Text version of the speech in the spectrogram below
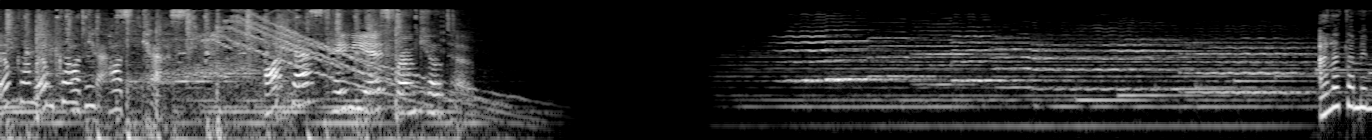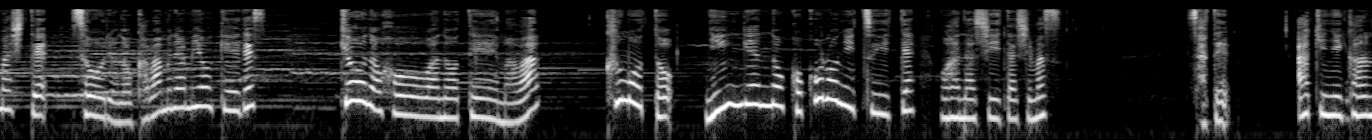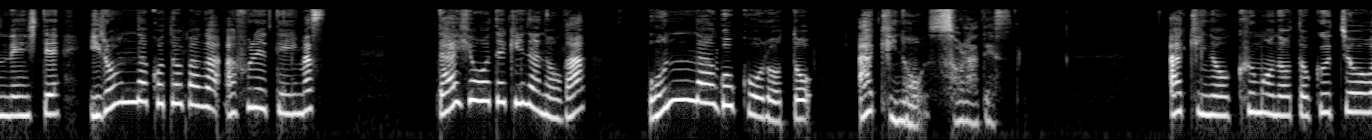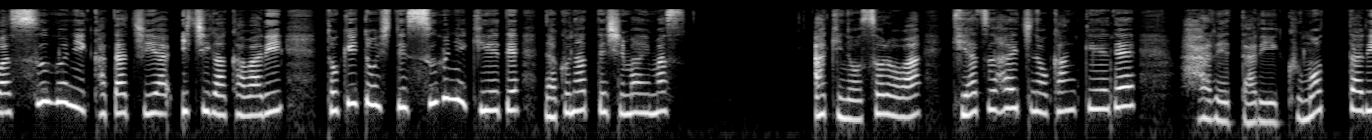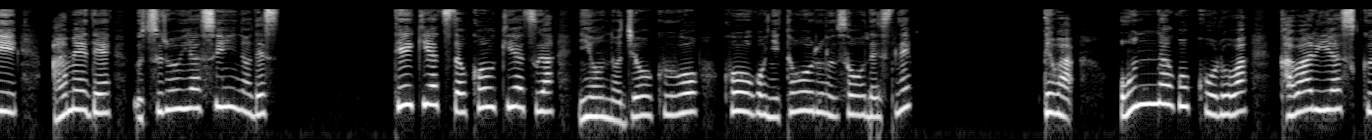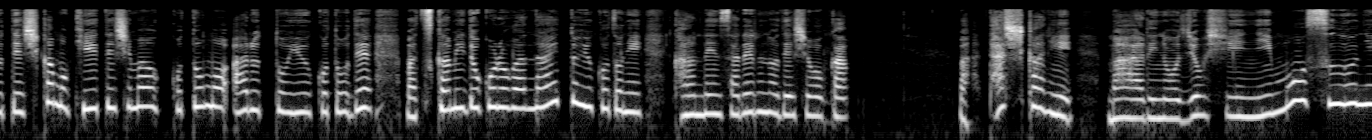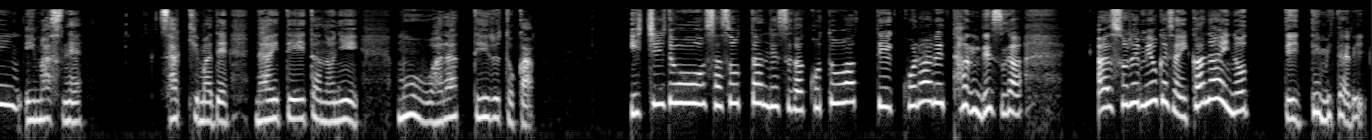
Welcome, Welcome to podcast. Podcast KBS from Kyoto. 改めまして僧侶の河村明慶です今日の法話のテーマは雲と人間の心についてお話しいたしますさて秋に関連していろんな言葉が溢れています代表的なのが女心と秋の空です秋の雲の特徴はすぐに形や位置が変わり、時としてすぐに消えてなくなってしまいます。秋の空は気圧配置の関係で晴れたり曇ったり雨で移ろいやすいのです。低気圧と高気圧が日本の上空を交互に通るそうですね。では、女心は変わりやすくて、しかも消えてしまうこともあるということで、まあ、つかみどころがないということに関連されるのでしょうか。まあ、確かに、周りの女子にも数人いますね。さっきまで泣いていたのに、もう笑っているとか。一度誘ったんですが、断って来られたんですが、あ、それ、みおけさん行かないのって言ってみたり。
